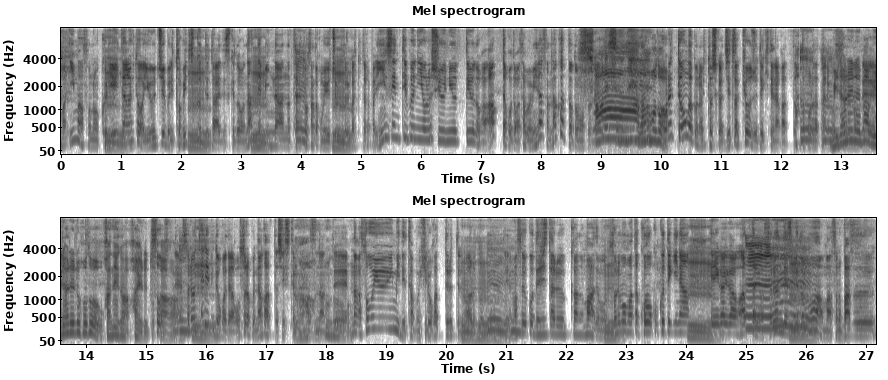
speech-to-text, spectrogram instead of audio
まあ、今そのクリエイターの人が YouTube に飛びつくって言ったらあれですけど、なんでみんなあんなタレントさんとかも YouTube するかって言ったらやっぱインセンティブによる収入っていうのがあったことが多分皆さんなかったと思うんですよね。あーなるほど。これって音楽の人しか実は享受できてなかったところだったりもす見らるので。れれば見られるほどお金が入るとか。そうですね。それはテレビとか、かではおそらくなかったシステムのはずなんで、なるほど。なんかそういう意味で多分広がってるっていうのがあると思うんで、うん。まあ、そういうこうデジタル化のまあでもそれもまた広告的なうん。弊害があったりはするんですけども、うまあそのバズ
